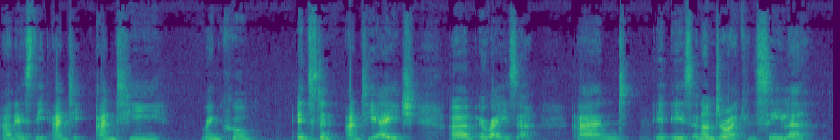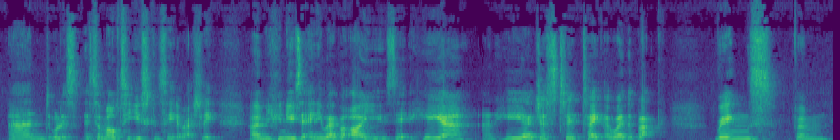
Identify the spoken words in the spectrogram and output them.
and is the anti, anti-wrinkle, instant anti-age um, eraser. And it is an under eye concealer and well it's, it's a multi-use concealer actually um, you can use it anywhere but I use it here and here just to take away the black rings from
